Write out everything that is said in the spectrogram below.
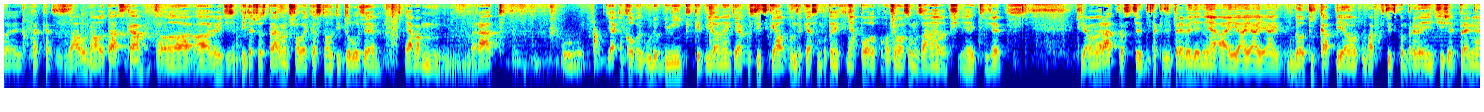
To je taká zaujímavá otázka. A neviem, či sa pýtaš to správneho človeka z toho titulu, že ja mám rád akýkoľvek hudobník, keď vydal nejaký akustický album, tak ja som potom chňapol a považoval som ho za najlepší, hej, čiže Čiže ja mám rád proste také prevedenia aj, aj, aj, aj veľkých kapiel v akustickom prevedení, čiže pre mňa,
